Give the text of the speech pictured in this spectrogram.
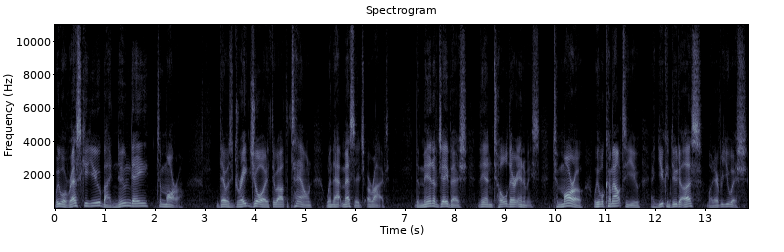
We will rescue you by noonday tomorrow. There was great joy throughout the town when that message arrived. The men of Jabesh then told their enemies, Tomorrow we will come out to you, and you can do to us whatever you wish.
